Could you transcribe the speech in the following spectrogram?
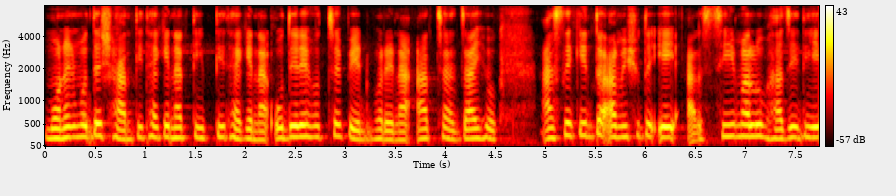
মনের মধ্যে শান্তি থাকে না, তৃপ্তি থাকে না, ওদের হচ্ছে পেট ভরে না। আচ্ছা যাই হোক, আজকে কিন্তু আমি শুধু এই আর সিম আলু ভাজি দিয়ে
